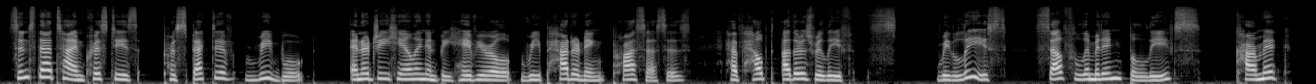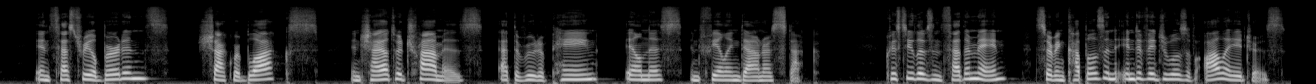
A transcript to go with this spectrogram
Since that time, Kristi's perspective reboot, energy healing, and behavioral repatterning processes have helped others relieve, release self limiting beliefs, karmic, ancestral burdens, chakra blocks, and childhood traumas at the root of pain, illness, and feeling down or stuck. Kristi lives in southern Maine, serving couples and individuals of all ages.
